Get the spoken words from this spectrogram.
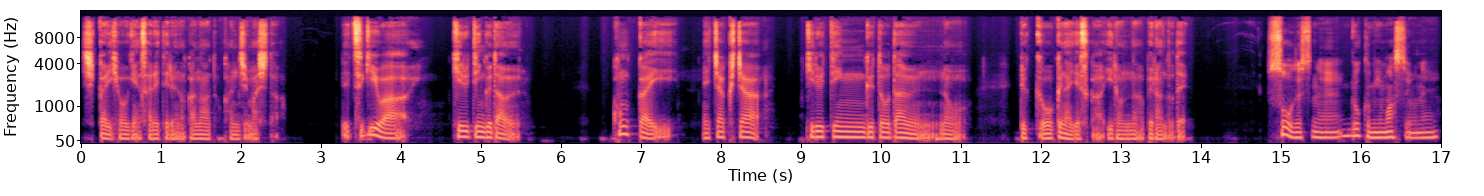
しっかり表現されてるのかなと感じました。で、次はキルティングダウン。今回めちゃくちゃキルティングとダウンのルック多くないですか？いろんなブランドで。そうですね。よく見ますよね。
